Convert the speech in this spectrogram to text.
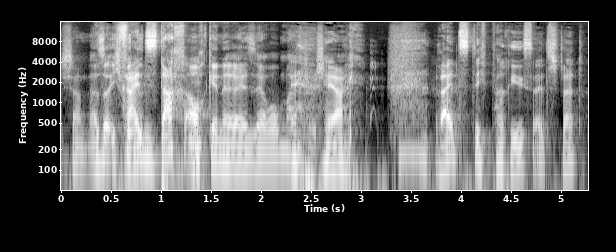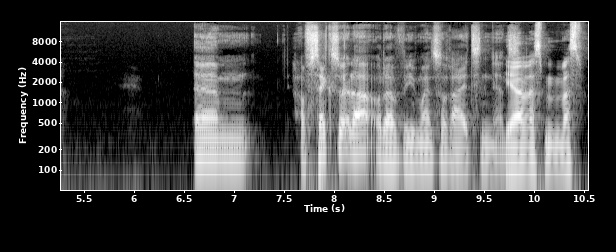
Schon. Also ich finde das Dach auch generell sehr romantisch. Ja. Reizt dich Paris als Stadt? Ähm, auf sexueller oder wie meinst du reizen jetzt? Ja, was, was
